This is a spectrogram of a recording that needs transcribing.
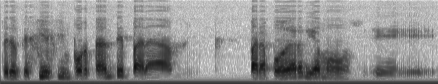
pero que sí es importante para, para poder, digamos, eh,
